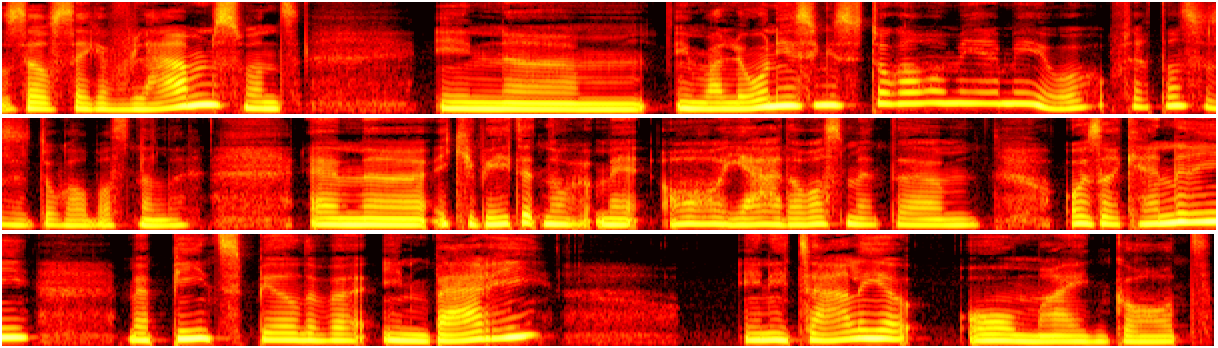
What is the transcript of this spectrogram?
zelfs zeggen Vlaams, want in, um, in Wallonië zingen ze toch al wat meer mee hoor. Of daar dansen ze toch al wat sneller. En uh, ik weet het nog met, oh ja, dat was met um, Ozark Henry. Met Piet speelden we in Bari in Italië. Oh my god.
